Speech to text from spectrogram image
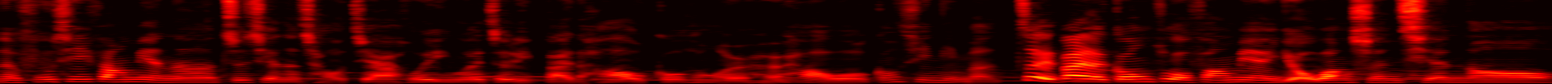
那夫妻方面呢？之前的吵架会因为这礼拜的好好沟通而和好哦，恭喜你们！这礼拜的工作方面有望升迁哦，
